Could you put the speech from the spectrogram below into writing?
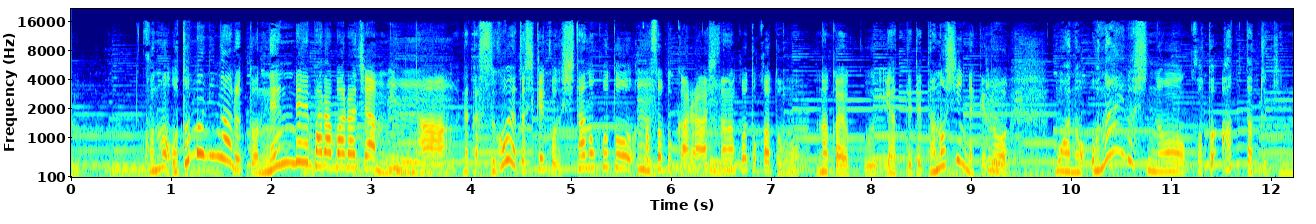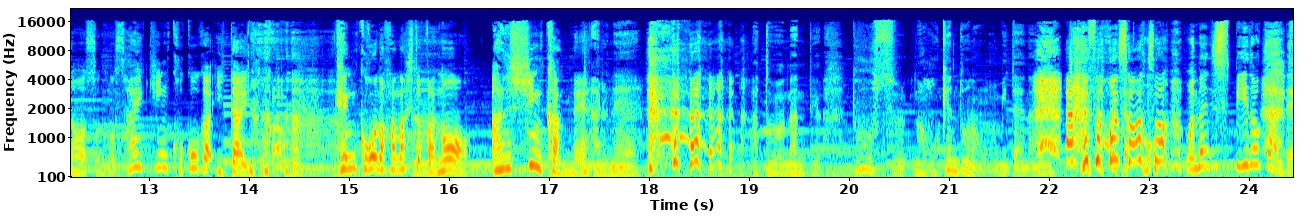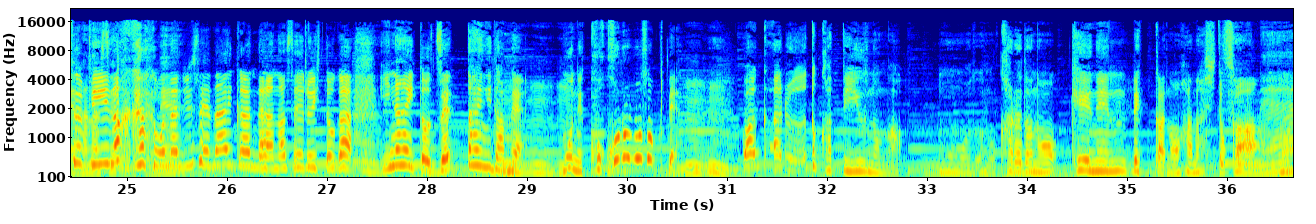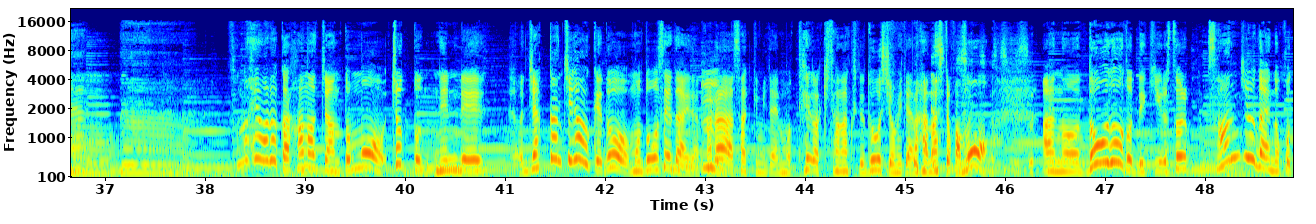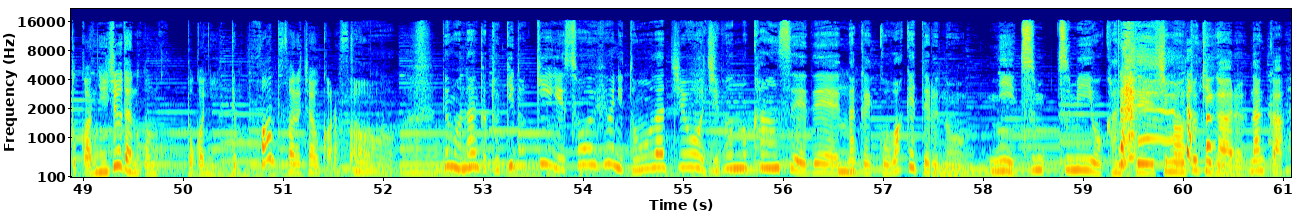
この大人になると年齢バラバラじゃんみんな、うんなんかすごい私結構下の子と遊ぶから、うん。下の子とかとも仲良くやってて楽しいんだけど、もうあの同い年の子と会った時のその最近ここが痛いとか 健康の話とかの安心感ね、あるね。あとなんていうかどうする？な保険どうなの？みたいなね。そうそうそう。同じスピード感でス話せるピード感同じ世代間で話せる人がいないと絶対にダメ、もうね心細くて。うんうん「わかる」とかっていうのがもうその体の経年劣化の話とか。そうね。うん。うん。その辺はだから花ちゃんともちょっと年齢若干違うけどもう同世代だから、さっきみたいにもう手が汚くてどうしようみたいな話とかも あの堂々とできる。それ30代の子とか20代の子とかに言ってポカンとされちゃうからさでもなんか時々そういうふうに友達を自分の感性でうん。なんかこう分けてるのにつ罪を感じてしまう時がある。なんか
